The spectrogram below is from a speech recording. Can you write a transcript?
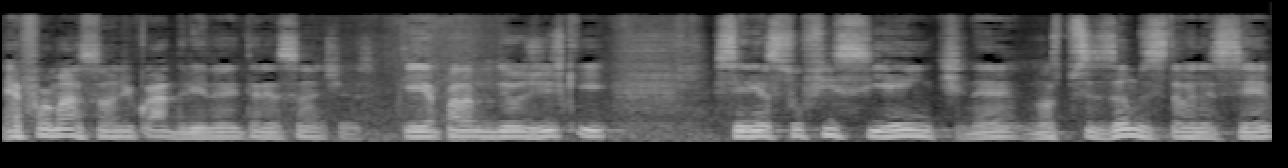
é formação de quadrilha. É interessante isso. Porque a palavra de Deus diz que seria suficiente, né? Nós precisamos estabelecer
